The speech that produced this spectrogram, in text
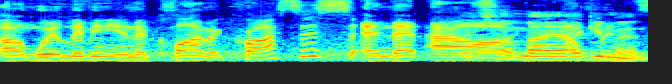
um, we're living in a climate crisis and that our That's not my argument.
